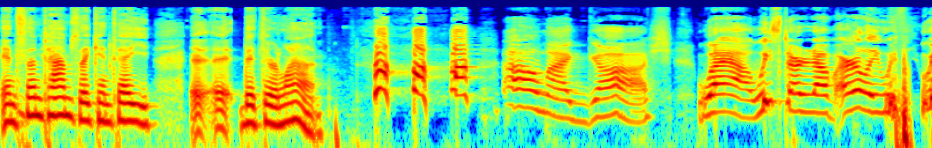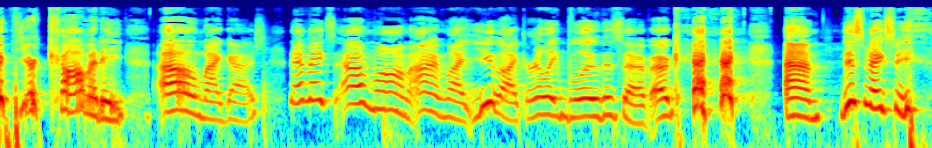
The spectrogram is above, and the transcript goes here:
And sometimes they can tell you uh, uh, that they're lying. oh my gosh. Wow, we started off early with with your comedy. Oh my gosh. That makes oh mom, I'm like you like really blew this up. Okay. Um this makes me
